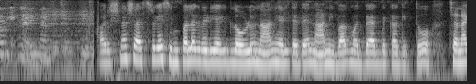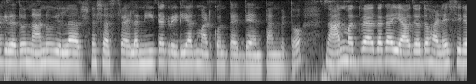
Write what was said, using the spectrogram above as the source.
ಹುಡುಗಿ ನಡೀತಾಳೆ ಅರಿಶಿನ ಶಾಸ್ತ್ರಕ್ಕೆ ಸಿಂಪಲಾಗಿ ರೆಡಿಯಾಗಿದ್ಲು ಅವಳು. ನಾನು ಹೇಳ್ತಿದ್ದೆ ನಾನು ಇವಾಗ ಮದುವೆ ಆಗಬೇಕಾಗಿತ್ತು. ಚೆನ್ನಾಗಿರೋದು, ನಾನು ಎಲ್ಲ ಅರಿಶಿನ ಶಾಸ್ತ್ರ ಎಲ್ಲ ನೀಟಾಗಿ ರೆಡಿಯಾಗಿ ಮಾಡ್ಕೊತಾ ಇದ್ದೆ ಅಂತ ಅಂದ್ಬಿಟ್ಟು. ನಾನು ಮದುವೆ ಆದಾಗ ಯಾವುದ್ಯಾವುದೋ ಹಳೆ ಸೀರೆ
